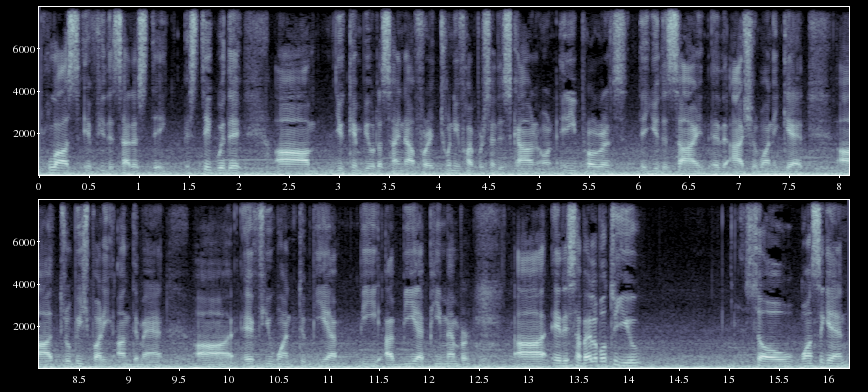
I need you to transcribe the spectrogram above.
Plus, if you decide to stick stick with it, um, you can be able to sign up for a 25% discount on any programs that you decide that I should want to get uh, through Beachbody On Demand. Uh, if you want to be a be a VIP member, uh, it is available to you so once again,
